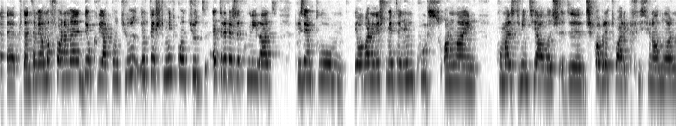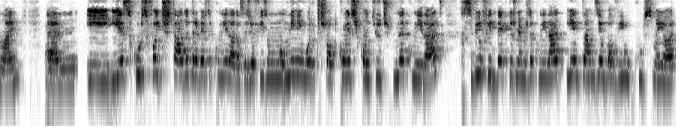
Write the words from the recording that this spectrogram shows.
Uh, portanto, também é uma forma de eu criar conteúdo. Eu testo muito conteúdo através da comunidade. Por exemplo, eu agora neste momento tenho um curso online com mais de 20 aulas de descobre atuário profissional no online. Um, e, e, esse curso foi testado através da comunidade, ou seja, eu fiz um mini workshop com esses conteúdos na comunidade, recebi o feedback dos membros da comunidade e então desenvolvi o curso maior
